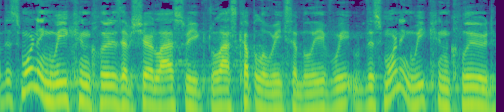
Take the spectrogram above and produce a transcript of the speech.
Well, this morning we conclude, as I've shared last week, the last couple of weeks, I believe, we, this morning we conclude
